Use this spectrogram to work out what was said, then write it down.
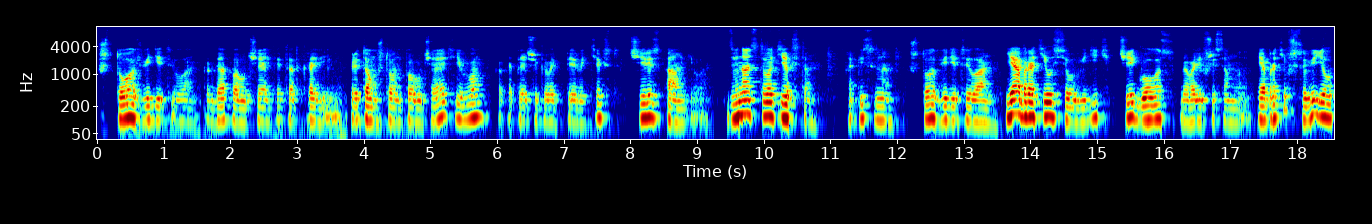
Что видит Иоанн, когда получает это откровение? При том, что он получает его, как опять же говорит первый текст, через ангела. С 12 текста описано что видит Иоанн. Я обратился увидеть, чей голос, говоривший со мной. И обратившись, увидел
